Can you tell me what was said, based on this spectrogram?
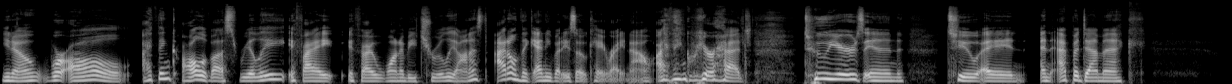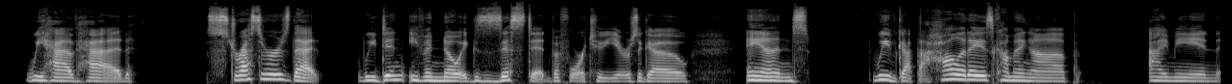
you know we're all i think all of us really if i if i want to be truly honest i don't think anybody's okay right now i think we are at two years in to a, an epidemic we have had stressors that we didn't even know existed before two years ago and we've got the holidays coming up i mean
